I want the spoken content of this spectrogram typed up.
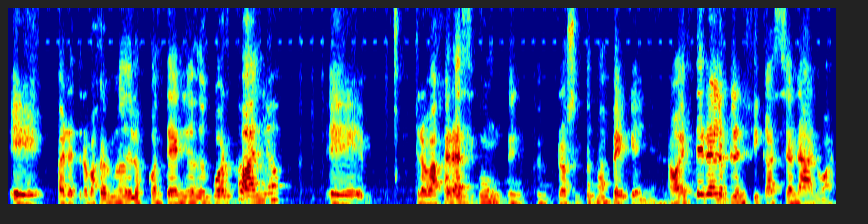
eh, para trabajar uno de los contenidos de cuarto año, eh, trabajar así como en, proyectos más pequeños, ¿no? Esta era la planificación anual.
